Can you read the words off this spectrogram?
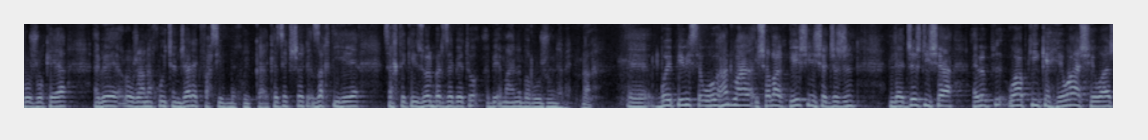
ڕۆژوەکەیا، ئەبێ ڕۆژانە خۆی چەند جارێک فەحسی بۆ خۆی بکات، کەسێک زەختی هەیە زەختەکەی زۆر بەرزە بێتەوە ئەبێ ئەمانە بەڕۆژوو نەبن. بۆیە پێویستە و هەروەها ئیشەڵا گەیشتینیشە جەژن لە جەژنیشە ئەبێ وا بکەین کە هێواش هێواش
